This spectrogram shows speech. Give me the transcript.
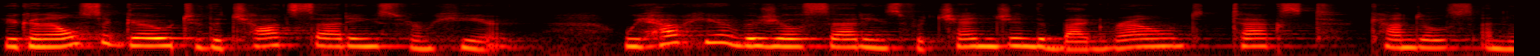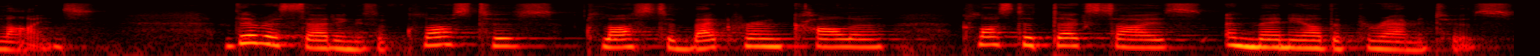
You can also go to the chart settings from here. We have here visual settings for changing the background, text, candles and lines. There are settings of clusters, cluster background color, cluster text size and many other parameters.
